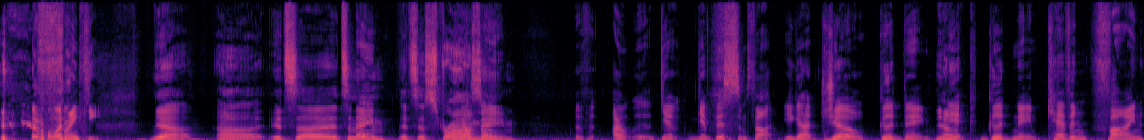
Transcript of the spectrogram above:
Like, Frankie. yeah. Uh, it's uh, it's a name. It's a strong also- name. I, uh, give give this some thought. You got Joe, good name. Yeah. Nick, good name. Kevin, fine.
